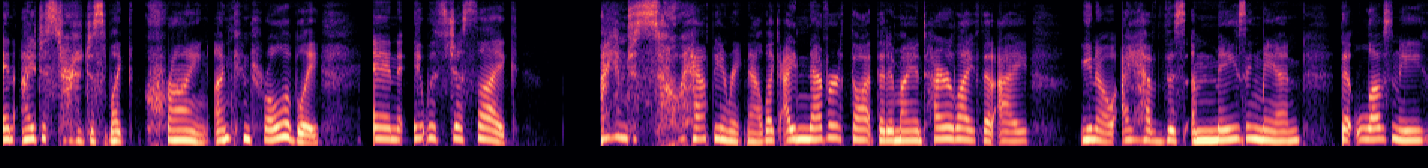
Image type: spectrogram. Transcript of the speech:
and I just started just like crying uncontrollably. And it was just like, I am just so happy right now. Like, I never thought that in my entire life that I, you know, I have this amazing man that loves me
